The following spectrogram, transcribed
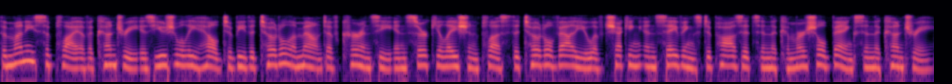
The money supply of a country is usually held to be the total amount of currency in circulation plus the total value of checking and savings deposits in the commercial banks in the country.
